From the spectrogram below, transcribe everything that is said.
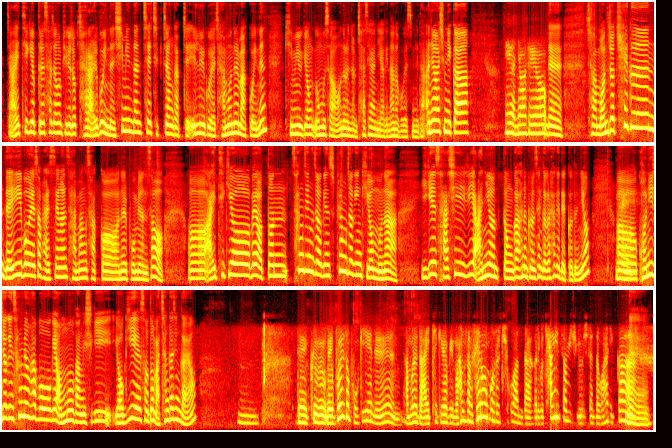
자, IT 기업들의 사정을 비교적 잘 알고 있는 시민단체 직장갑질 119의 자문을 맡고 있는 김유경 노무사 오늘은 좀 자세한 이야기 나눠보겠습니다. 안녕하십니까? 네, 안녕하세요. 네. 자, 먼저 최근 네이버에서 발생한 사망 사건을 보면서 어, IT 기업의 어떤 상징적인 수평적인 기업 문화 이게 사실이 아니었던가 하는 그런 생각을 하게 됐거든요. 네. 어, 권위적인 상명하복의 업무 방식이 여기에서도 마찬가지인가요? 음. 네, 그 외부에서 보기에는 아무래도 IT 기업이 뭐 항상 새로운 것을 추구한다. 그리고 창의성이 중요시된다고 하니까 네.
